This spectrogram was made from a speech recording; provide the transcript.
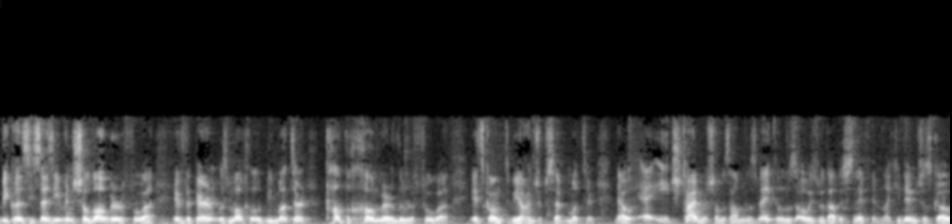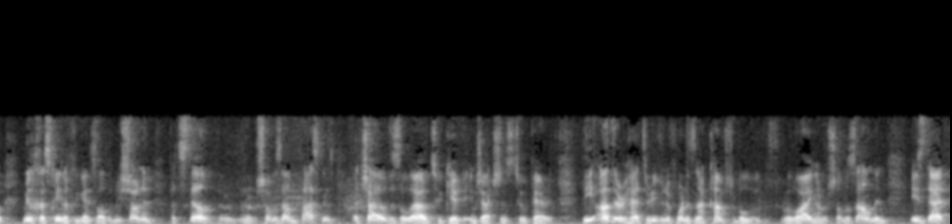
because he says even shalob refuah, if the parent was mochel, would be mutter. Kal v'chomer it's going to be 100% mutter. Now, each time Rosh Hashanah was making, it was always with other sniffing. Like he didn't just go chinuch against all the rishonim, but still, the Rosh Hashanah paskins, a child is allowed to give injections to a parent. The other heter, even if one is not comfortable with relying on Rosh Hashanah is that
